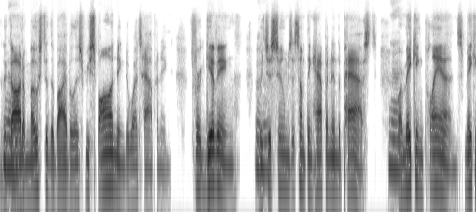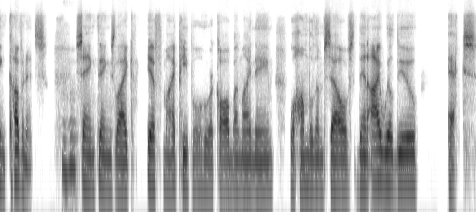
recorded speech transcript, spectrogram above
The No. God of most of the Bible is responding to what's happening, forgiving, which Mhm. assumes that something happened in the past, yeah. or making plans, making covenants, Mhm. saying things like, if my people who are called by my name will humble themselves, then I will do X.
